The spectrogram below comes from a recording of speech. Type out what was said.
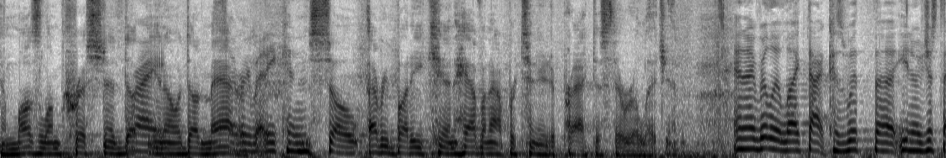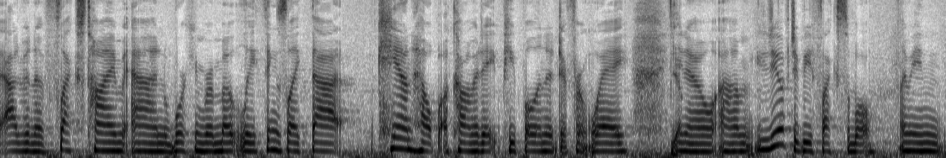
Muslim, Christian, right. you know, it doesn't matter. So everybody can. So everybody can have an opportunity to practice their religion. And I really like that because with the, you know, just the advent of flex time and working remotely, things like that can help accommodate people in a different way. Yep. You know, um, you do have to be flexible. I mean,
